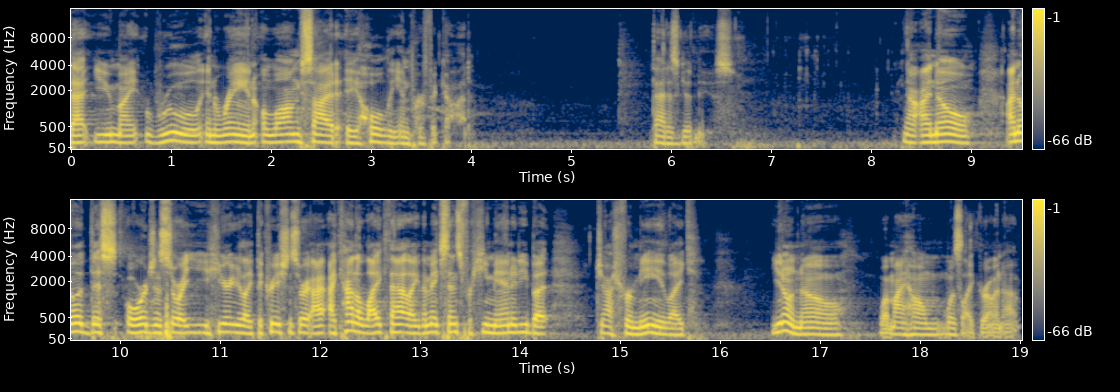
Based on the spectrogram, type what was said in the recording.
that you might rule and reign alongside a holy and perfect God. That is good news. Now I know, I know this origin story. You hear, you're like the creation story. I, I kind of like that. Like that makes sense for humanity. But Josh, for me, like you don't know what my home was like growing up.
